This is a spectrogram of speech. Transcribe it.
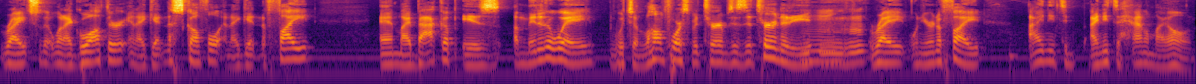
right? So that when I go out there and I get in a scuffle and I get in a fight. And my backup is a minute away, which in law enforcement terms is eternity, mm-hmm. right? When you're in a fight, I need to I need to handle my own,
